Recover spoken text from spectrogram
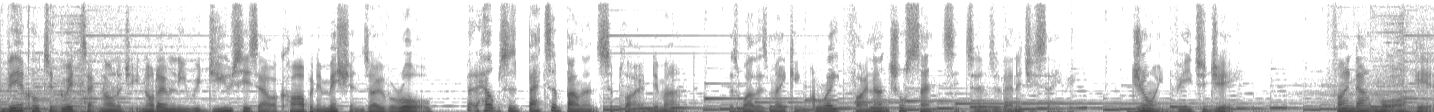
Vehicle to grid technology not only reduces our carbon emissions overall, but helps us better balance supply and demand as well as making great financial sense in terms of energy saving. Join V2G. Find out more here.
